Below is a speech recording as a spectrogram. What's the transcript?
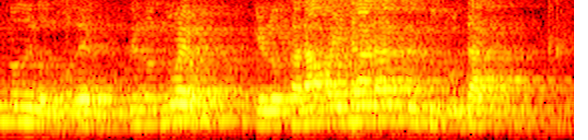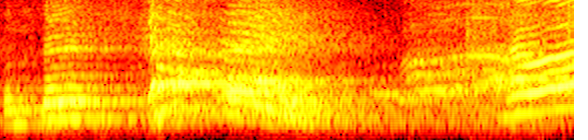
uno de los modernos, de los nuevos, que los hará bailar hasta en sus butacas. Con ustedes, ¡Hairspray! ¡Bravo!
